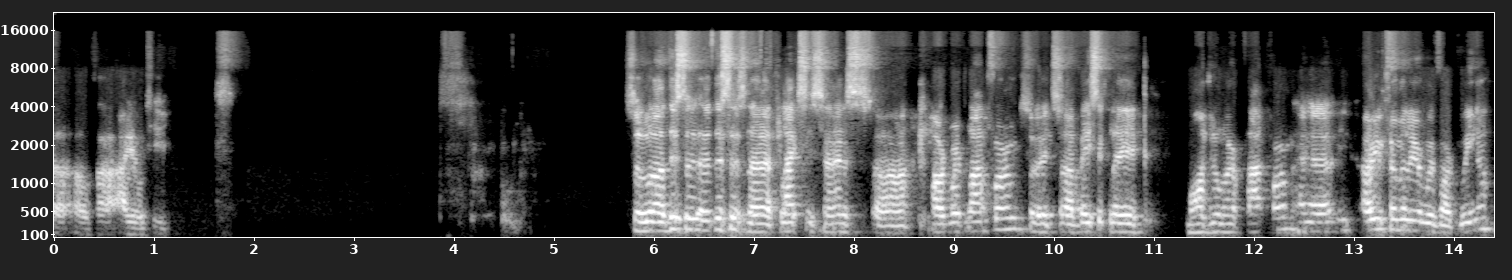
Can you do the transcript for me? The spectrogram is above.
uh, of uh, IoT. So uh, this is this is the FlexiSense hardware platform. So it's basically modular platform. Are you familiar with Arduino?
